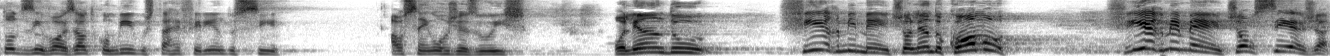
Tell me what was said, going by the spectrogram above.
todos em voz alta comigo, está referindo-se ao Senhor Jesus, olhando firmemente, olhando como? firmemente, ou seja,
